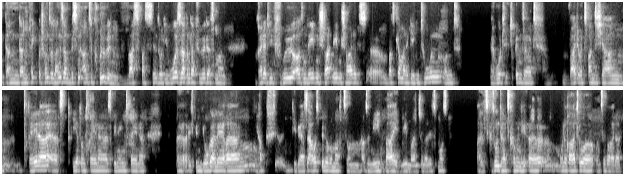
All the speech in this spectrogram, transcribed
dann, dann fängt man schon so langsam ein bisschen an zu grübeln. Was, was sind so die Ursachen dafür, dass man relativ früh aus dem Leben, Leben scheidet? Äh, was kann man dagegen tun? Und na gut, ich bin seit weit über 20 Jahren Trainer, erst Triathlon-Trainer, Spinning-Trainer. Äh, ich bin Yogalehrer, habe diverse Ausbildungen gemacht, zum, also nebenbei, neben meinem Journalismus, als Gesundheitsmoderator und so weiter.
